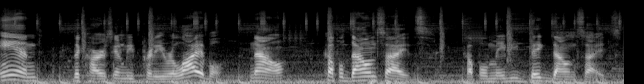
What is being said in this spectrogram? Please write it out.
and the car is gonna be pretty reliable. Now, a couple downsides, a couple maybe big downsides.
